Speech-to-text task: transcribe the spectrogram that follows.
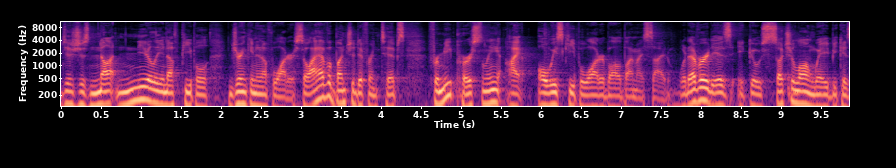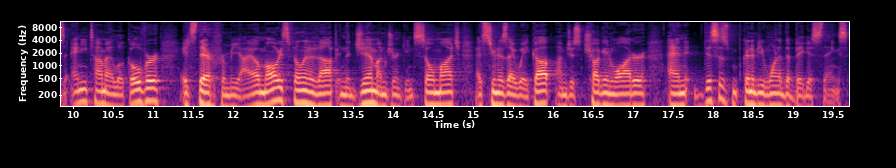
there's just not nearly enough people drinking enough water. So I have a bunch of different tips. For me personally, I always keep a water bottle by my side. Whatever it is, it goes such a long way because anytime I look over, it's there for me. I am always filling it up. In the gym, I'm drinking so much. As soon as I wake up, I'm just chugging water. And this is going to be one of the biggest things.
